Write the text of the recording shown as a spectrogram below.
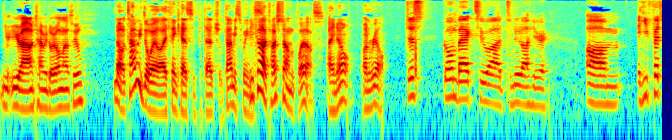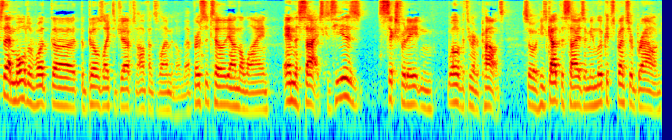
You're, you're out on Tommy Doyle now too. No, Tommy Doyle I think has some potential. Tommy Sweeney. He caught a touchdown in the playoffs. I know, unreal. just going back to uh, Tenuta here, um, he fits that mold of what the the Bills like to draft an offensive lineman though. That versatility on the line and the size, because he is six foot eight and well over three hundred pounds. So he's got the size. I mean, look at Spencer Brown,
